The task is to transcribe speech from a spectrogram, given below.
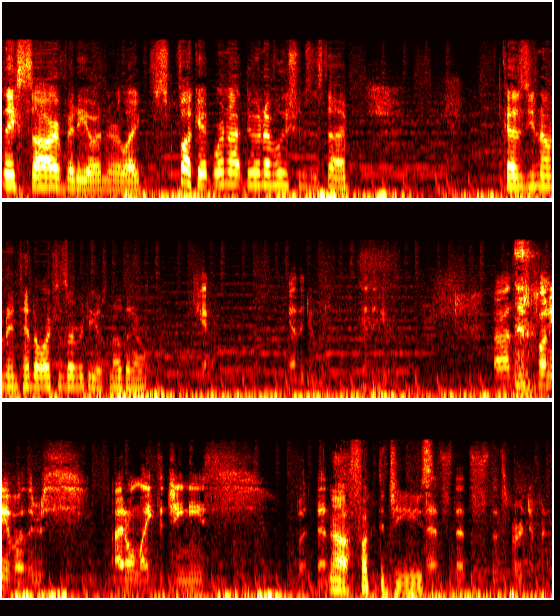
They saw our video and they were like, fuck it, we're not doing evolutions this time. Because, you know, Nintendo watches our videos. No, they don't. Yeah, they do, man. Yeah, they do. Uh, there's plenty of others. I don't like the genies, but that's Ah, fuck the genies. that's that's that's for a different.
